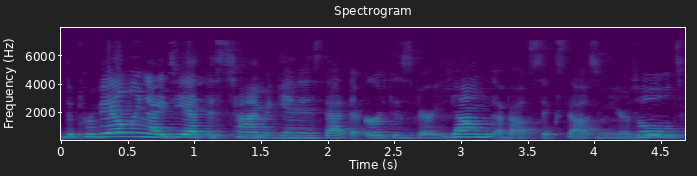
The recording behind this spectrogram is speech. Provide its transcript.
the prevailing idea at this time, again, is that the Earth is very young, about 6,000 years old.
